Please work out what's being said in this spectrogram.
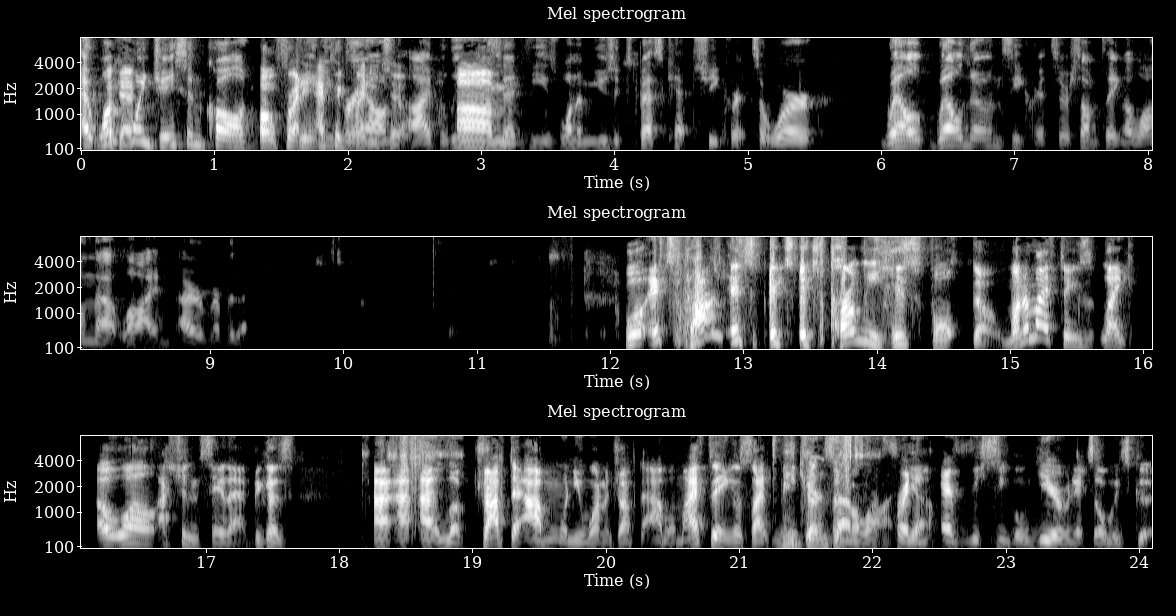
at one Okay. point, Jason called Oh, Freddie. I Danny picked Freddie, too. I believe Um, he said he's one of music's best kept secrets, or well well known secrets, or something along that line. I remember that. Well, it's probably it's it's it's partly his fault though. One of my things, like, oh well, I shouldn't say that because I, I, I look drop the album when you want to drop the album. My thing is like we He turns out a lot, Freddie yeah. every single year, and it's always good,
